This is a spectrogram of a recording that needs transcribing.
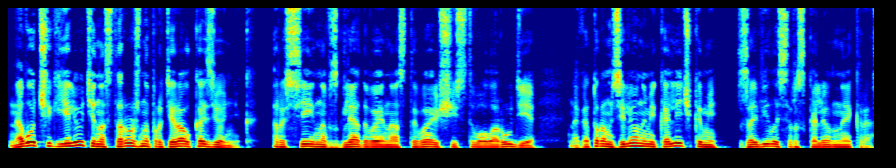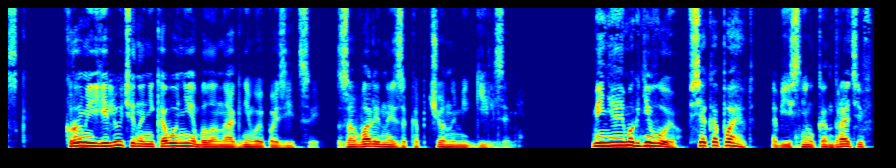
Наводчик Елютин осторожно протирал казенник, рассеянно взглядывая на остывающий ствол орудия, на котором зелеными колечками завилась раскаленная краска. Кроме Елютина никого не было на огневой позиции, заваленной закопченными гильзами. «Меняем огневую, все копают», — объяснил Кондратьев,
